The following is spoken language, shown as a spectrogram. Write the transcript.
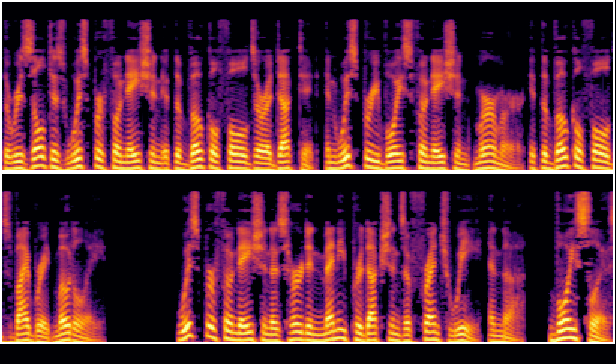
the result is whisper phonation if the vocal folds are adducted, and whispery voice phonation murmur if the vocal folds vibrate modally. Whisper phonation is heard in many productions of French oui, and the voiceless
